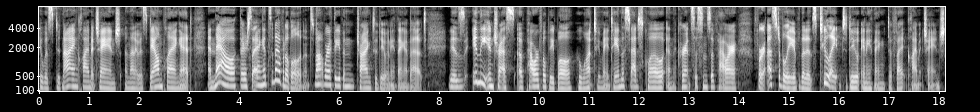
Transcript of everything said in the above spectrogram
it was denying climate change, and then it was downplaying it. And now they're saying it's inevitable and it's not worth even trying to do anything about. It is in the interests of powerful people who want to maintain the status quo and the current systems of power for us to believe that it's too late to do anything to fight climate change.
